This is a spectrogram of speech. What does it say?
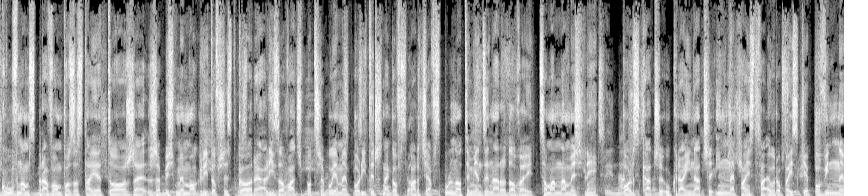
główną sprawą pozostaje to, że żebyśmy mogli to wszystko realizować, potrzebujemy politycznego wsparcia wspólnoty międzynarodowej. Co mam na myśli? Polska czy Ukraina czy inne państwa europejskie powinny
